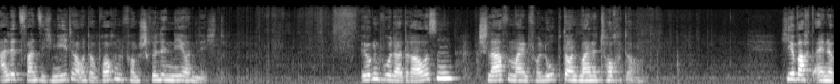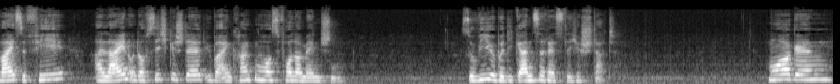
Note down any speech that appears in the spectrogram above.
alle 20 Meter unterbrochen vom schrillen Neonlicht. Irgendwo da draußen schlafen mein Verlobter und meine Tochter. Hier wacht eine weiße Fee, allein und auf sich gestellt, über ein Krankenhaus voller Menschen, sowie über die ganze restliche Stadt. Morgen.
